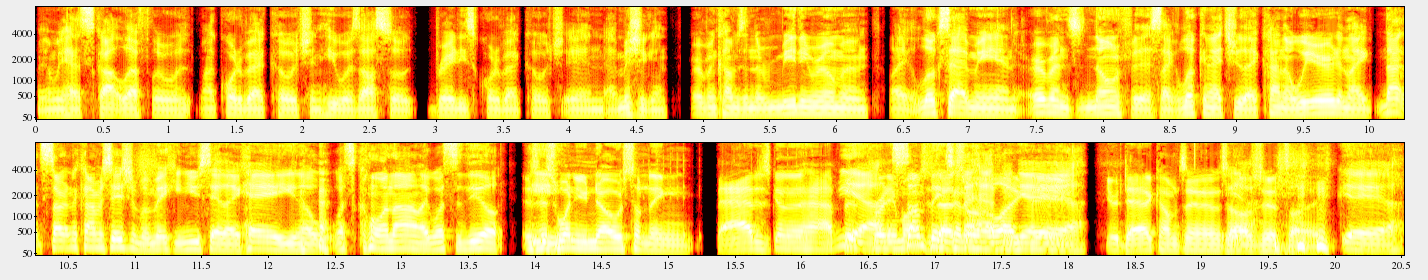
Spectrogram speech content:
and we had Scot Loeffler my quarterback coach, and he was also Brady's quarterback coach in at Michigan. Urban comes in the meeting room and like looks at me, and Urban's known for this, like looking at you like kind of weird and like not starting the conversation, but making you say like, "Hey, you know what's going on? Like, what's the deal?" Is He- this when you know something bad is going to happen? Yeah, pretty much. Something's gonna happen. Like Yeah, the- yeah, yeah. Your dad comes in and tells you it's like, yeah, yeah, yeah.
